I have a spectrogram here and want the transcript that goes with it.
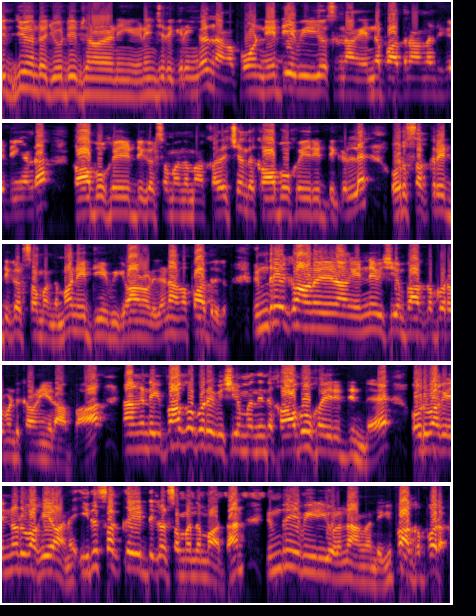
வித்யூ என்ற யூடியூப் சேனலில் நீங்க இணைஞ்சிருக்கிறீங்க. நாங்கள் போன் நேட்டிய வீடியோஸ் நாங்க என்ன பார்த்தனாங்கன்னு கேட்டீங்கன்னா கார்போஹைட்ரேட்டுகள் சம்மந்தமாக கதைச்சு அந்த கார்போஹைட்ரேட்டுகளில் ஒரு சர்க்கரைட்டுகள் சம்மந்தமாக நேட்டிய காணொலியில் நாங்கள் நாங்க இன்றைய காணொலியில் நாங்க என்ன விஷயம் பார்க்க போறோம்னு கவனியடாப்பா? நாங்கள் இன்றைக்கு பார்க்க போற விஷயம் வந்து இந்த கார்போஹைட்ரேட்டின் ஒரு வகை இன்னொரு வகையான இரு சர்க்கரைட்டுகள் சம்மந்தமாக தான் இன்றைய வீடியோவில் நாங்கள் இன்றைக்கு பார்க்க போறோம்.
